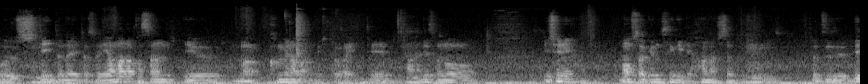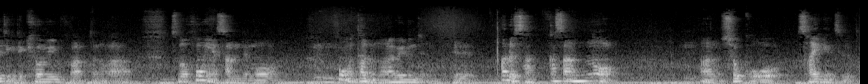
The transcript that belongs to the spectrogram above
をしていただいたその山中さんっていう、まあ、カメラマンの人がいて、はい。でその一緒に、まあ、お酒の席で話した時に、一つ出てきて興味深かったのがその本屋さんでもうん。本をただ並べるんじゃなくてある作家さんのあの書庫を再現すると。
